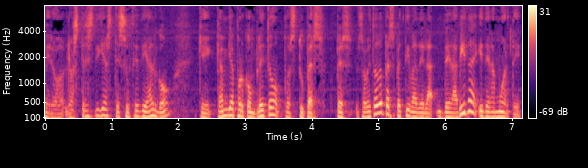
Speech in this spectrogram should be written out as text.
pero los tres días te sucede algo que cambia por completo, pues tu sobre todo perspectiva de la, de la vida y de la muerte.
